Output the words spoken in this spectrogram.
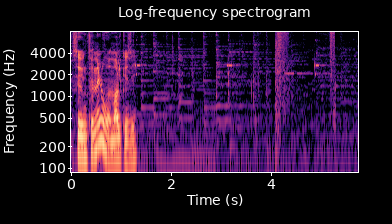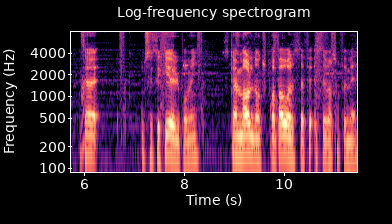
C'est une femelle ou un mâle que j'ai C'était qui euh, le premier? C'était un mâle, donc je pourrais pas avoir sa, sa version femelle.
